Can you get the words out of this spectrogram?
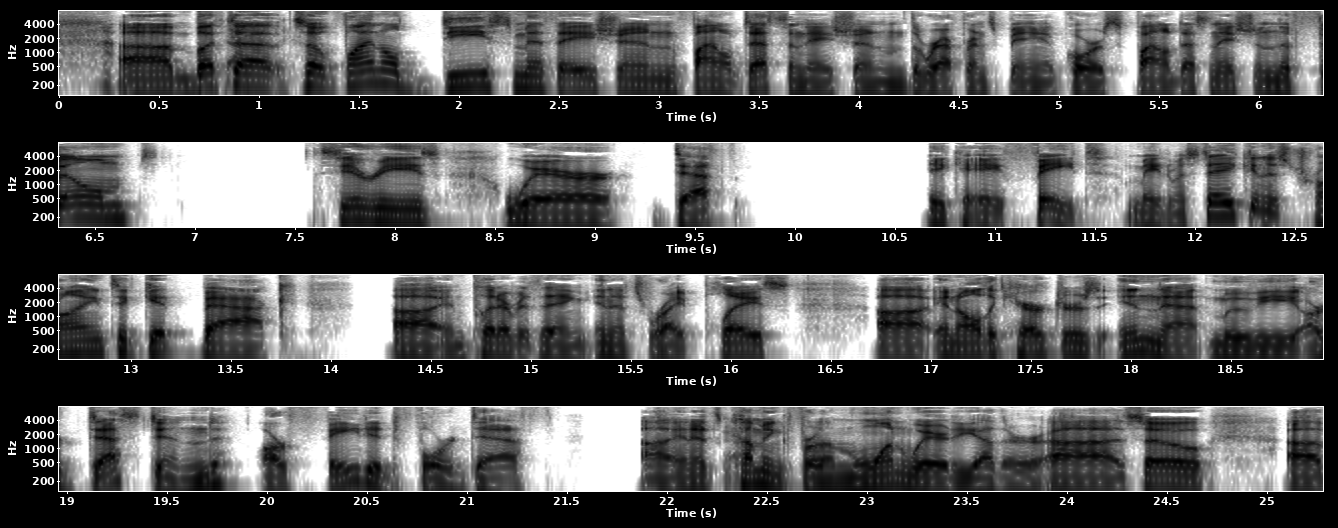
um, but uh, so final D Smithation, Final Destination. The reference being, of course, Final Destination, the film series where Death, aka Fate, made a mistake and is trying to get back uh, and put everything in its right place. Uh, and all the characters in that movie are destined, are fated for death, uh, and it's coming for them one way or the other. Uh, so, uh,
